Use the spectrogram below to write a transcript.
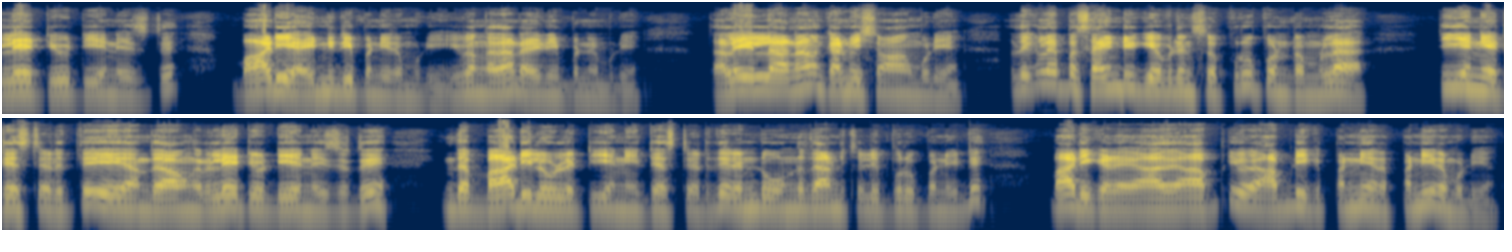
ரிலேட்டிவ் டிஎன்எஸ்ட்டு பாடியை ஐடென்டி பண்ணிட முடியும். இவங்க தான் ஐடென்டி பண்ண முடியும். தலை இல்லாதாலும் கன்விஷன் வாங்க முடியும். அதுக்கெல்லாம் இப்போ சயின்டிஃபிக் எவிடன்ஸில் ப்ரூவ் பண்ணுறோம்ல டிஎன்ஏ டெஸ்ட் எடுத்து அந்த அவங்க ரிலேட்டிவ் டிஎன்ஏ எடுத்து இந்த பாடியில் உள்ள டிஎன்ஏ டெஸ்ட் எடுத்து ரெண்டு ஒன்று தான் சொல்லி ப்ரூவ் பண்ணிவிட்டு பாடி கிடையாது அப்படி அப்படி பண்ணி பண்ணிட முடியும்.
